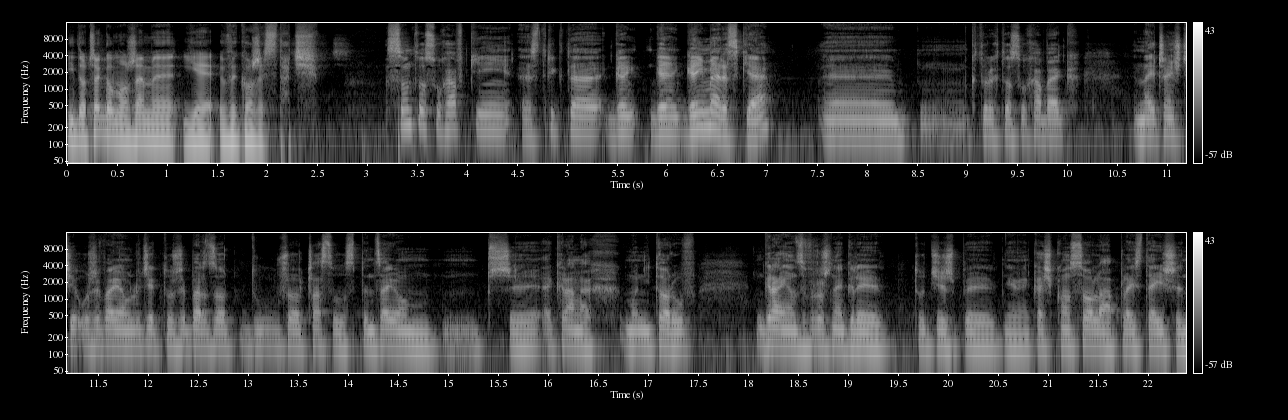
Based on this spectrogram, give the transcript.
i do czego możemy je wykorzystać? Są to słuchawki e, stricte ge, ge, gamerskie, yy, których to słuchawek najczęściej używają ludzie, którzy bardzo dużo czasu spędzają mm, przy ekranach monitorów, grając w różne gry, tudzieżby, nie wiem, jakaś konsola, PlayStation,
